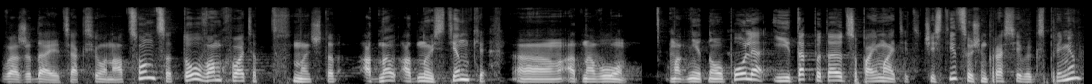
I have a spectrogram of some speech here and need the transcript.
вы ожидаете аксиона от Солнца, то вам хватит значит, одно, одной стенки, а, одного магнитного поля, и так пытаются поймать эти частицы. Очень красивый эксперимент,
